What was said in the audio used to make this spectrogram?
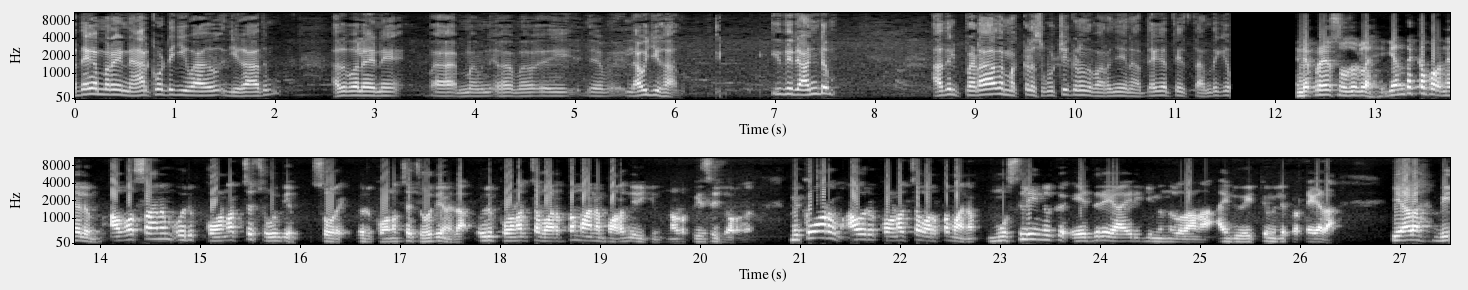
അദ്ദേഹം പറയും നാർക്കോട്ടിക് ജിഹാദ് ജിഹാദും അതുപോലെ തന്നെ ലവ് ജിഹാദും. ഇത് രണ്ടും അതിൽ പെടാതെ മക്കൾ സൂക്ഷിക്കണമെന്ന് പറഞ്ഞതിന് അദ്ദേഹത്തെ തന്തയ്ക്ക് എന്റെ പ്രിയ സുഹൃത്തുക്കളെ എന്തൊക്കെ പറഞ്ഞാലും അവസാനം ഒരു കൊണച്ച ചോദ്യം സോറി ഒരു കൊണച്ച ചോദ്യമല്ല ഒരു കൊണച്ച വർത്തമാനം പറഞ്ഞിരിക്കും നമ്മുടെ പി സി ജോർജ്. മിക്കവാറും ആ ഒരു കൊണച്ച വർത്തമാനം മുസ്ലിങ്ങൾക്ക് എതിരെയായിരിക്കും എന്നുള്ളതാണ് അതിന്റെ ഏറ്റവും വലിയ പ്രത്യേകത. ഇയാൾ ബി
